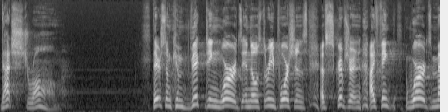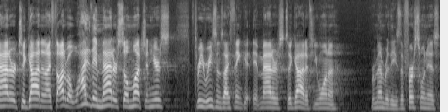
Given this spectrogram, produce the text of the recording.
that's strong. There's some convicting words in those three portions of Scripture. And I think words matter to God. And I thought about why do they matter so much? And here's three reasons I think it, matters to God if you want to remember these. The first one is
